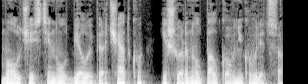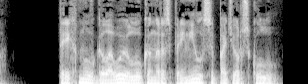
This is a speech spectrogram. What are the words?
молча стянул белую перчатку и швырнул полковнику в лицо. Тряхнув головой, Лукан распрямился, потер скулу.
